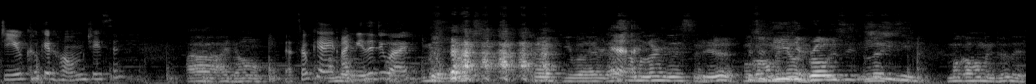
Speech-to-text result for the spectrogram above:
Do you cook at home, Jason? Uh, I don't. That's okay. I'm I not- neither do I. I'm the worst cook, you whatever. That's I'm gonna learn this. And Yeah, we'll this is home and do easy, bro. This is Look. easy. I'm gonna go home and do this.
